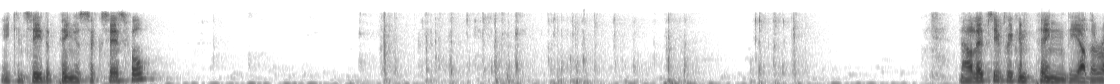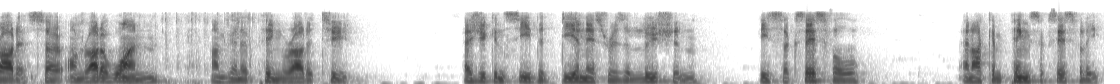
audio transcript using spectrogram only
You can see the ping is successful. Now let's see if we can ping the other router. So on router 1, I'm going to ping router 2. As you can see, the DNS resolution is successful and I can ping successfully.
